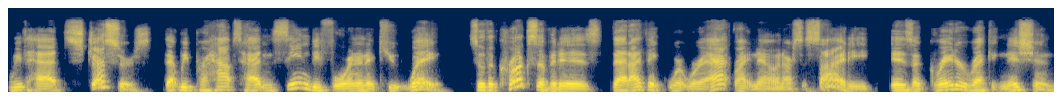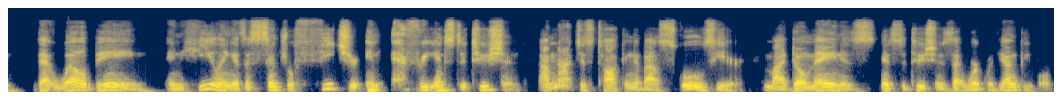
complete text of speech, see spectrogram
we've had stressors that we perhaps hadn't seen before in an acute way. So the crux of it is that i think where we're at right now in our society is a greater recognition that well-being and healing is a central feature in every institution. I'm not just talking about schools here my domain is institutions that work with young people,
